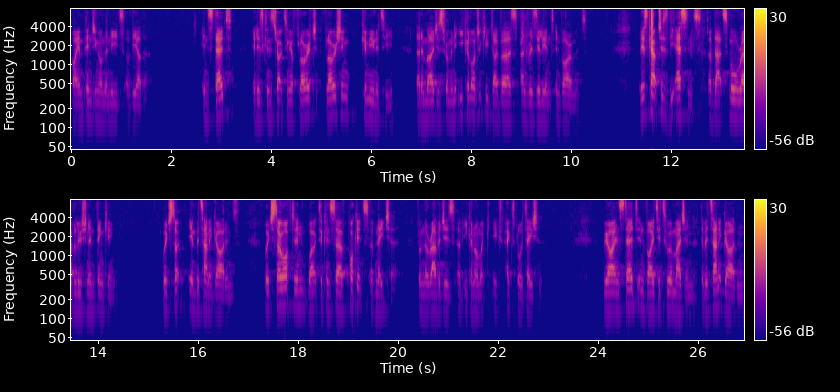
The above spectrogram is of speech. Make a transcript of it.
by impinging on the needs of the other. Instead, it is constructing a flourish, flourishing community that emerges from an ecologically diverse and resilient environment. This captures the essence of that small revolution in thinking, which so, in botanic gardens, which so often work to conserve pockets of nature from the ravages of economic ex exploitation. We are instead invited to imagine the botanic garden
